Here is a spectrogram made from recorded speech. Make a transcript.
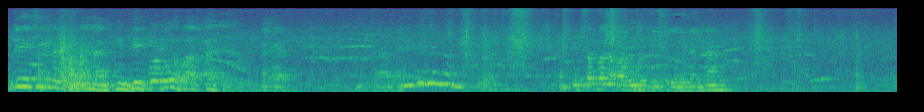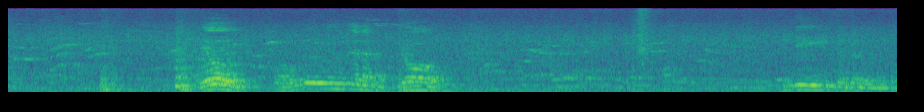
Hindi, sige na, lang. Hindi po po hawakan. Hindi na lang. Isa ba nakang mo dito lang yan, ha? Yun. Lalakad. Yun. Hindi gagalaw nito.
